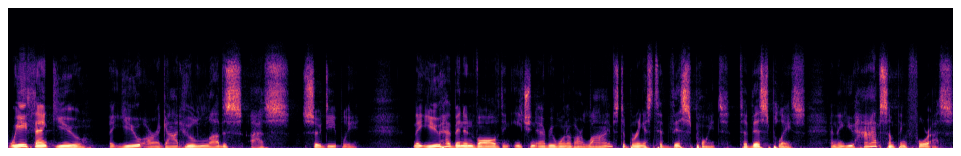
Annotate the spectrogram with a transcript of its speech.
we thank you that you are a God who loves us so deeply, that you have been involved in each and every one of our lives to bring us to this point, to this place, and that you have something for us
